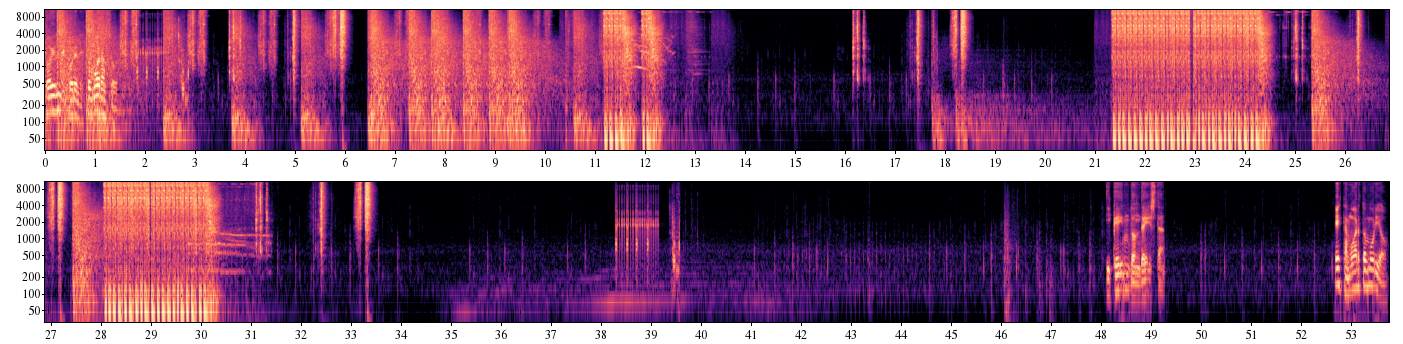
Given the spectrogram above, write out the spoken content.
Soy el mejor en esto, mueran solos. ¿Y Kane dónde está? Está muerto, murió.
